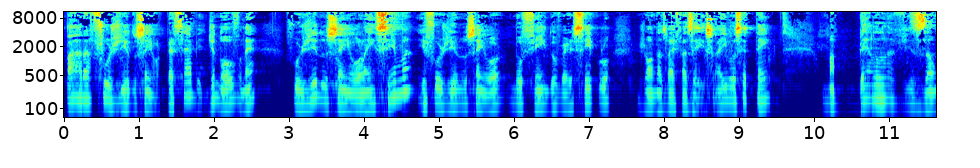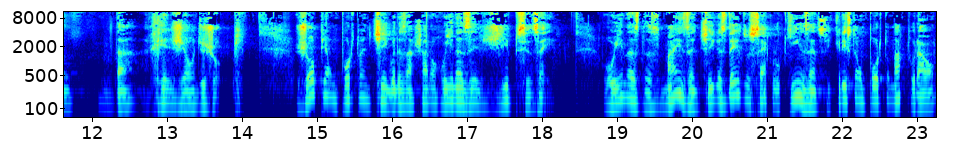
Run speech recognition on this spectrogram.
para fugir do Senhor. Percebe? De novo, né? Fugir do Senhor lá em cima e fugir do Senhor no fim do versículo. Jonas vai fazer isso. Aí você tem uma bela visão da região de Jope. Jope é um porto antigo, eles acharam ruínas egípcias aí. Ruínas das mais antigas, desde o século XV a.C., é um porto natural,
